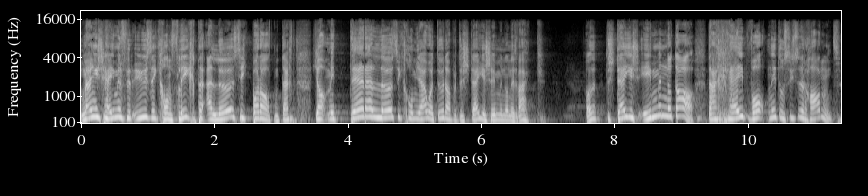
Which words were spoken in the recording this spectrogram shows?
manchmal haben wir für unsere Konflikte eine Lösung parat und denkt, ja, mit dieser Lösung komme ich auch durch, aber der Stein ist immer noch nicht weg. Oder? Der Stein ist immer noch da. Der Keib will nicht aus unserer Hand.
